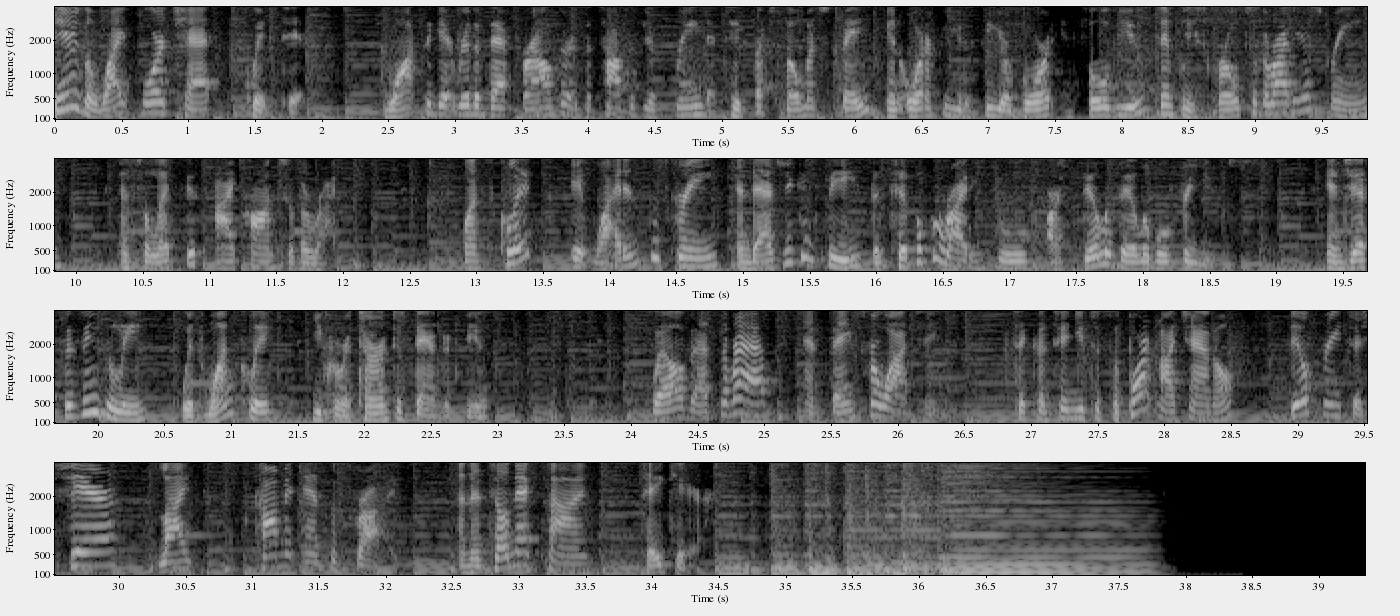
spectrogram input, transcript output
Here's a whiteboard chat quick tip. Want to get rid of that browser at the top of your screen that takes up so much space in order for you to see your board in full view? Simply scroll to the right of your screen and select this icon to the right. Once clicked, it widens the screen, and as you can see, the typical writing tools are still available for use. And just as easily, with one click, you can return to standard view. Well, that's a wrap, and thanks for watching. To continue to support my channel, feel free to share, like, comment, and subscribe. And until next time, take care.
